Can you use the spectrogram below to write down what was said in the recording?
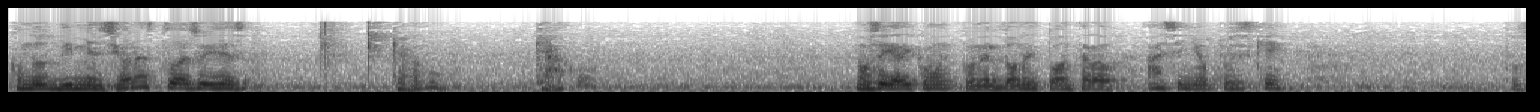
Cuando dimensionas todo eso y dices, ¿qué hago? ¿Qué hago? Vamos a llegar ahí con, con el don y todo enterrado. Ah, Señor, pues es que, pues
